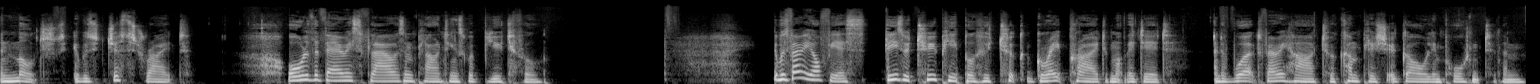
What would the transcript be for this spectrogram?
and mulched. It was just right. All of the various flowers and plantings were beautiful. It was very obvious these were two people who took great pride in what they did and have worked very hard to accomplish a goal important to them.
